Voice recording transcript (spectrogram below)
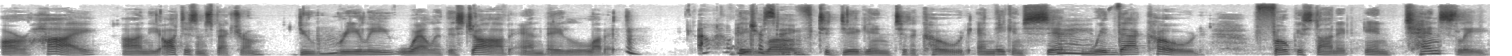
are high on the autism spectrum do really well at this job, and they love it. oh, how They interesting. love to dig into the code, and they can sit Right. with that code, focused on it intensely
